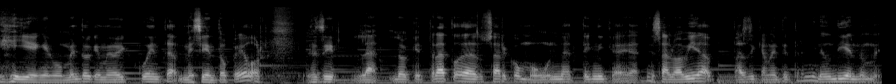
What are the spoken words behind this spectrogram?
y en el momento que me doy cuenta me siento peor. Es decir, lo que trato de usar como una técnica de, salvavidas básicamente termina hundiéndome.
